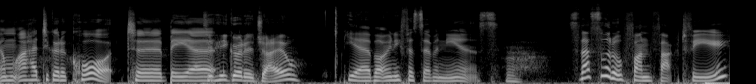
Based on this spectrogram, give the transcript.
and I had to go to court to be a Did he go to jail? yeah, but only for seven years. so that's a little fun fact for you,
